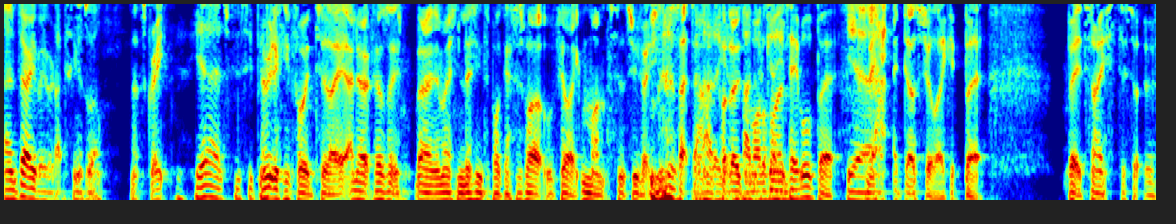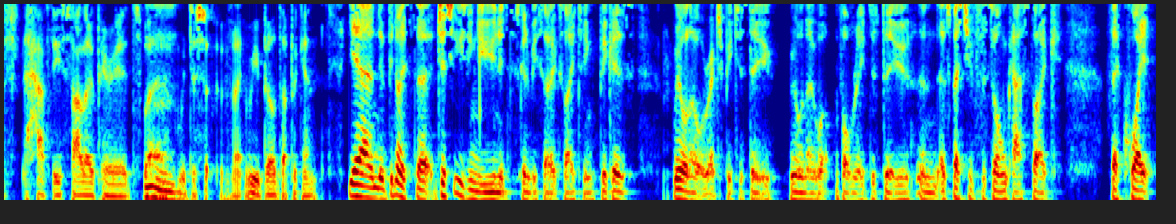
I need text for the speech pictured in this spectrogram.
And very, very relaxing as well. That's great. Yeah, it's been super. I'm really looking forward to like, I know it feels like, I imagine listening to the podcast as well, it would feel like months since we've actually sat down and put loads of models on the table, but Yeah. I mean, it does feel like it, but, but it's nice to sort of have these fallow periods where Hmm. we just sort of like rebuild up again. Yeah, and it'd be nice to just using new units is going to be so exciting because we all know what retributors do. We all know what fulminators do, and especially for Stormcast, like they're quite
